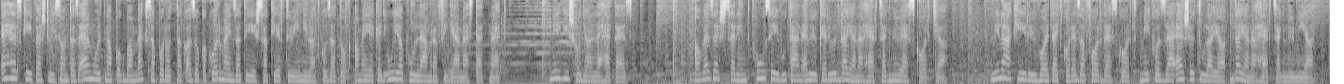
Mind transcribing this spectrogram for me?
Ehhez képest viszont az elmúlt napokban megszaporodtak azok a kormányzati és szakértői nyilatkozatok, amelyek egy újabb hullámra figyelmeztetnek. Mégis hogyan lehet ez? A vezes szerint 20 év után előkerült Diana hercegnő eszkortja. Világhírű volt egykor ez a Ford Escort, méghozzá első tulaja, Diana hercegnő miatt.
